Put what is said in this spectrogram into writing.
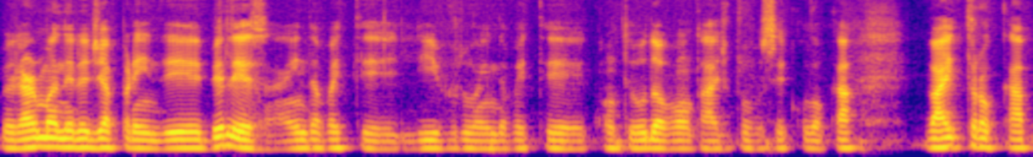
Melhor maneira de aprender, beleza, ainda vai ter livro, ainda vai ter conteúdo à vontade para você colocar. Vai trocar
